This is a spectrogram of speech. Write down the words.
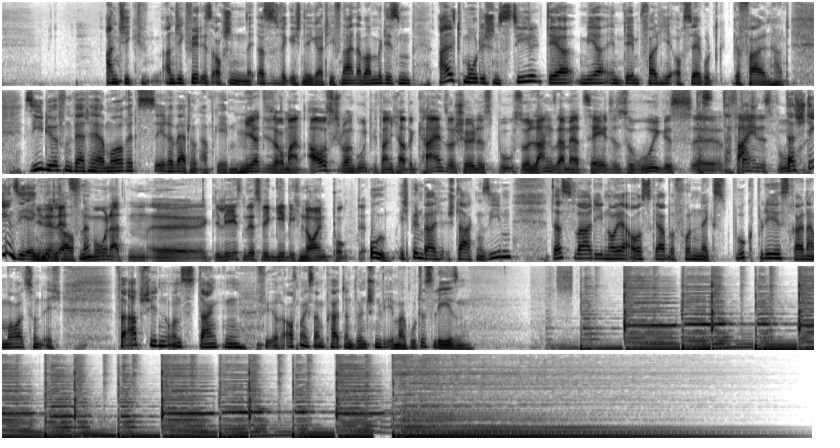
Antiqu antiquiert ist auch schon, das ist wirklich negativ. Nein, aber mit diesem altmodischen Stil, der mir in dem Fall hier auch sehr gut gefallen hat. Sie dürfen, werter Herr Moritz, Ihre Wertung abgeben. Mir hat dieser Roman ausgesprochen gut gefallen. Ich habe kein so schönes Buch, so langsam erzähltes, so ruhiges, das, äh, das, feines das, Buch. Das stehen Sie irgendwie in den drauf, letzten ne? Monaten äh, gelesen. Deswegen gebe ich neun Punkte. Oh, ich bin bei starken sieben. Das war die neue Ausgabe von Next Book Please. Rainer Moritz und ich verabschieden uns, danken für Ihre Aufmerksamkeit und wünschen wie immer gutes Lesen.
